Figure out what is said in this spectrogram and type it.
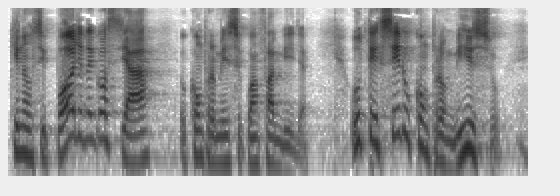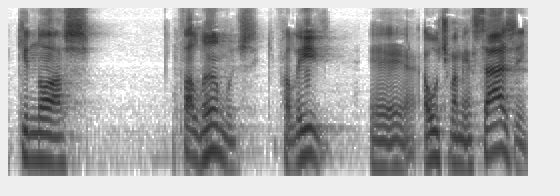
que não se pode negociar o compromisso com a família. O terceiro compromisso que nós falamos, que falei é, a última mensagem,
